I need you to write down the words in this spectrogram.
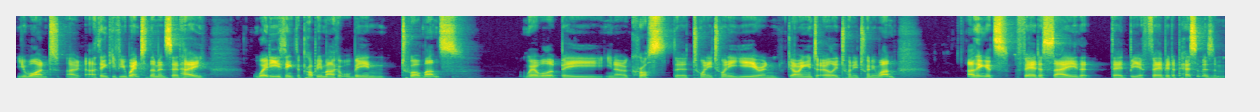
you want. I, I think if you went to them and said, hey, where do you think the property market will be in 12 months? Where will it be, you know, across the 2020 year and going into early 2021? I think it's fair to say that there'd be a fair bit of pessimism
